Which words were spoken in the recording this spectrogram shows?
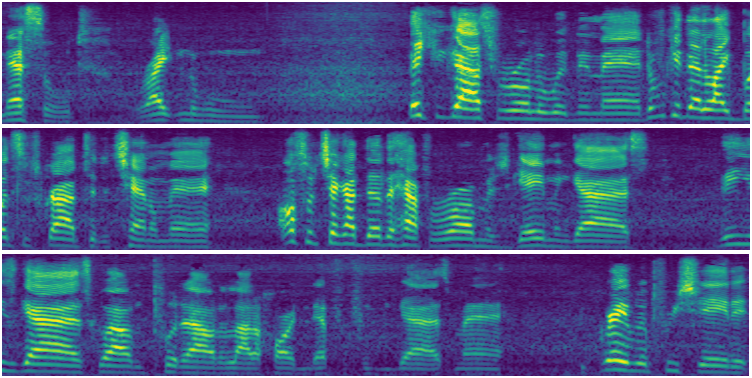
Nestled right in the womb. Thank you guys for rolling with me, man. Don't forget that like button, subscribe to the channel, man. Also, check out the other half of Raw Image Gaming, guys. These guys go out and put out a lot of heart and effort for you guys, man. We greatly appreciate it.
